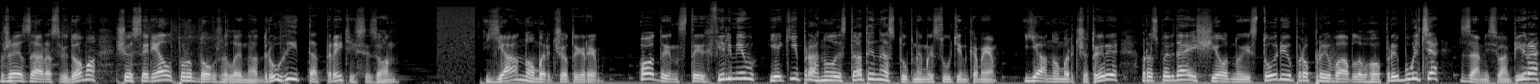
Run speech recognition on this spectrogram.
Вже зараз відомо, що серіал продовжили на другий та третій сезон. Я номер 4 один з тих фільмів, які прагнули стати наступними сутінками. Я номер 4 розповідає ще одну історію про привабливого прибульця замість вампіра,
